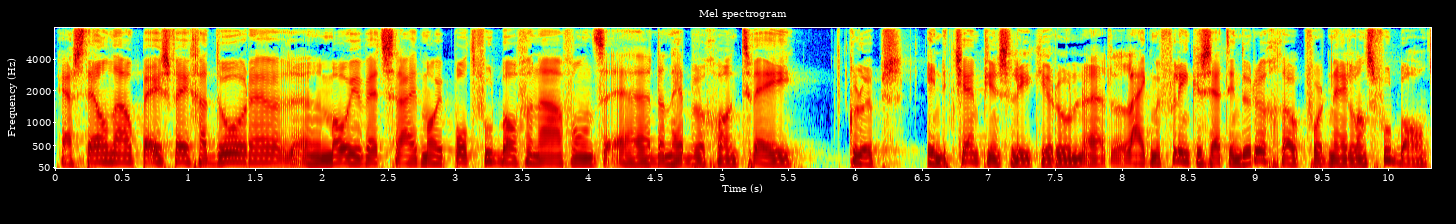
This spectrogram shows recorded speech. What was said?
Ja, stel nou PSV gaat door, een mooie wedstrijd, mooie pot voetbal vanavond. Dan hebben we gewoon twee clubs in de Champions League, Jeroen. Uh, lijkt me flinke zet in de rug ook voor het Nederlands voetbal.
